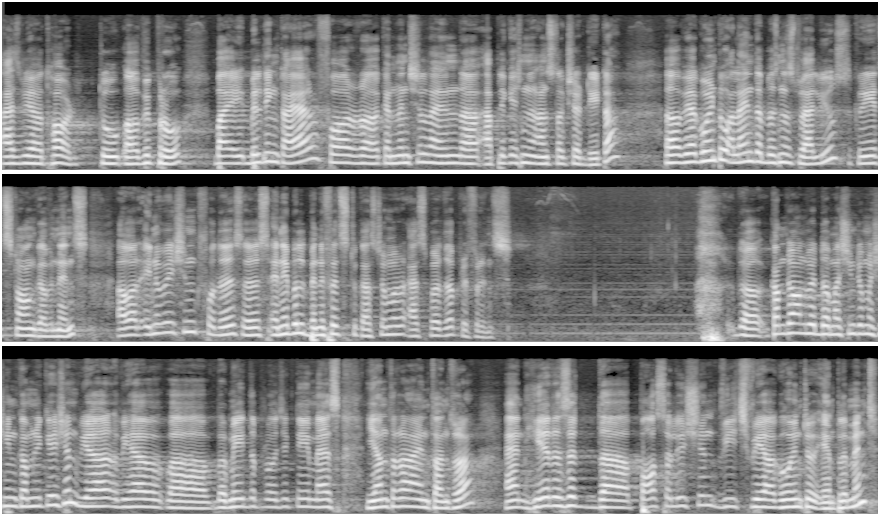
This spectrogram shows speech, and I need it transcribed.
as we have thought to uh, Wipro by building Tire for uh, conventional and uh, application and unstructured data. we are going to align the business values, create strong governance. Our innovation for this is enable benefits to customer as per the preference uh, come down with the machine-to-machine -machine communication. We, are, we have uh, made the project name as Yantra and Tantra. And here is it, the POS solution which we are going to implement.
